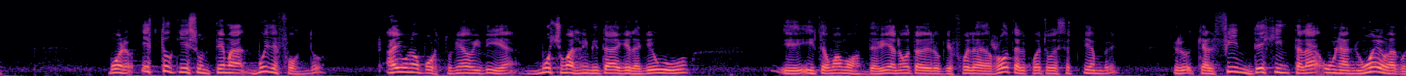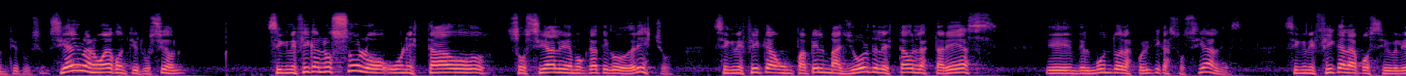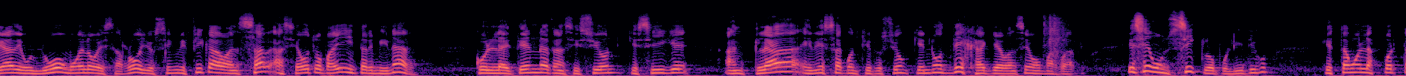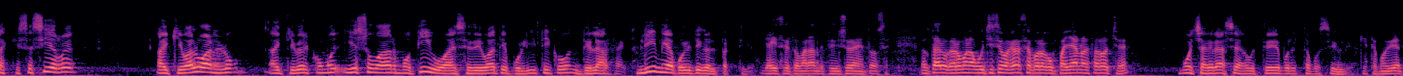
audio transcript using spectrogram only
bueno, esto que es un tema muy de fondo, hay una oportunidad hoy día, mucho más limitada que la que hubo, y, tomamos debía nota de lo que fue la derrota el 4 de septiembre, pero que al fin deje instalar una nueva constitución. Si hay una nueva constitución, significa no solo un Estado social y democrático de derecho, significa un papel mayor del Estado en las tareas eh, del mundo de las políticas sociales, significa la posibilidad de un nuevo modelo de desarrollo, significa avanzar hacia otro país y terminar con la eterna transición que sigue anclada en esa constitución que no deja que avancemos más rápido. Ese es un ciclo político que estamos en las puertas que se cierre, hay que evaluarlo, hay que ver cómo, y eso va a dar motivo a ese debate político de la línea política del partido. Y ahí se tomarán definiciones entonces. Doctor Carmona, muchísimas gracias por acompañarnos esta noche. ¿eh? Muchas gracias a ustedes por esta posibilidad. Que esté muy bien.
